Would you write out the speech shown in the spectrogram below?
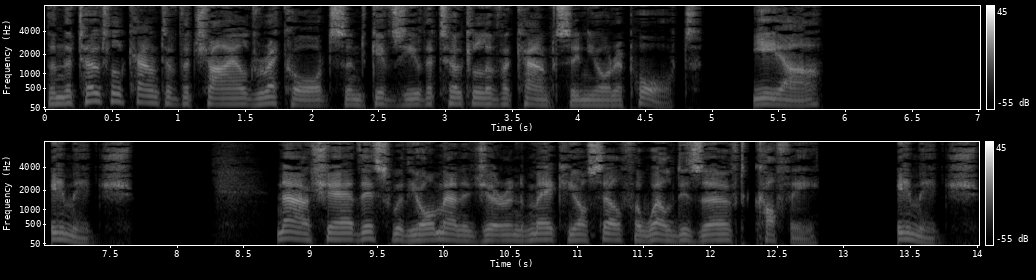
than the total count of the child records and gives you the total of accounts in your report. ER Image Now share this with your manager and make yourself a well-deserved coffee. Image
